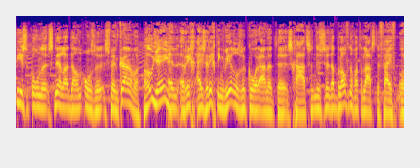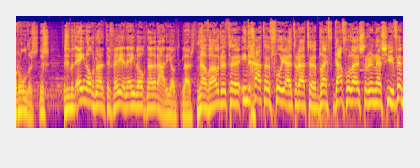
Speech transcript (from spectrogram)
2,4 seconden sneller dan onze Sven Kramer. Oh jee. En richt, hij is richting wereldrecord aan het schaatsen. Dus dat belooft nog wat de laatste vijf rondes. Dus we zitten met één oog naar de tv en één oog naar de radio te luisteren. Nou, we houden het eh, in de gaten voor je uiteraard. eh, blijf daarvoor luisteren naar CFM.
